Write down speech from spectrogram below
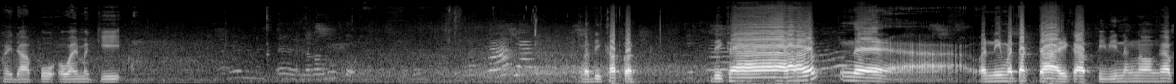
ไข่ดาวโปะเอาไว้เมื่อกี้สวัสดีครับก่อนสวัสดีครับแน่วันนี้มาตักใจายกับปีวินน้องๆครับ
